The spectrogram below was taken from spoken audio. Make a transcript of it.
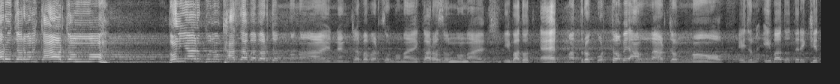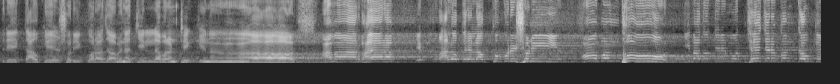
আরও যার কার জন্য? দুনিয়ার কোনো খাজা বাবার জন্য নয় ন্যাংটা বাবার জন্য নয় কারও জন্য নয় ইবাদত একমাত্র করতে হবে আল্লাহর জন্য। এই জন্য ইবাদতের ক্ষেত্রে কাউকে শরিক করা যাবে না, চিল্লা বলেন, ঠিক কিনা? আমার ভাইয়ারা, একটু ভালো করে লক্ষ্য করে শুনি। অবন্ধু, ইবাদতের মধ্যে যেরকম কাউকে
